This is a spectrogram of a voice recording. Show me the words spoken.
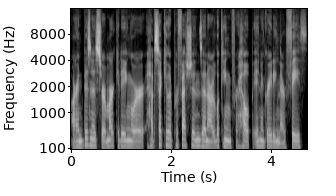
are in business or marketing or have secular professions and are looking for help integrating their faith.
